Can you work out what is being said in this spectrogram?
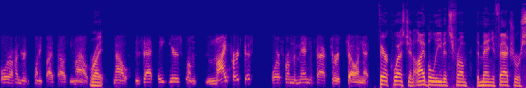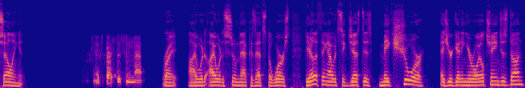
or 125,000 miles. Right. Now, is that eight years from my purchase or from the manufacturer selling it? Fair question. I believe it's from the manufacturer selling it. It's best to assume that. Right. I would I would assume that because that's the worst. The other thing I would suggest is make sure as you're getting your oil changes done.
